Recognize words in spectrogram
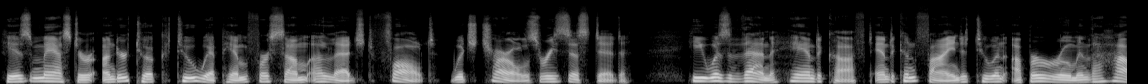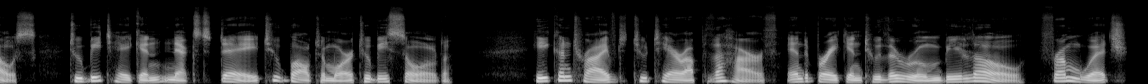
His master undertook to whip him for some alleged fault, which Charles resisted. He was then handcuffed and confined to an upper room in the house, to be taken next day to Baltimore to be sold. He contrived to tear up the hearth and break into the room below, from which,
